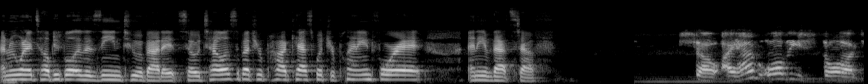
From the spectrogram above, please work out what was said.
and we want to tell people in the zine too about it. So tell us about your podcast, what you're planning for it, any of that stuff. So I have all these thoughts,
